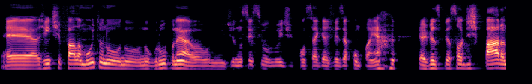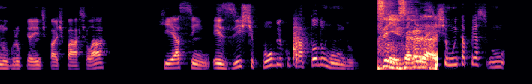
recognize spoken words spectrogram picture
É, a gente fala muito no, no, no grupo, né? Não sei se o Luigi consegue às vezes acompanhar, que às vezes o pessoal dispara no grupo que a gente faz parte lá. Que é assim: existe público para todo mundo. Sim, isso é verdade. Existe muita pessoa.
